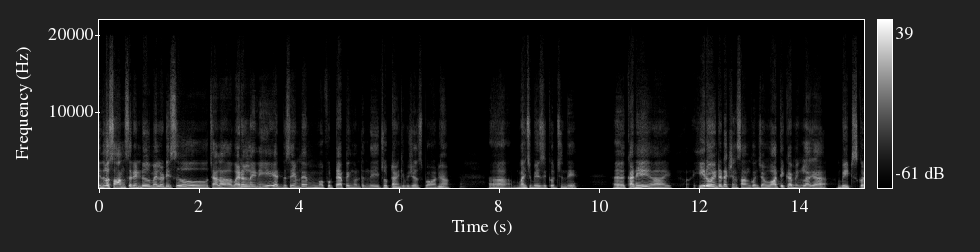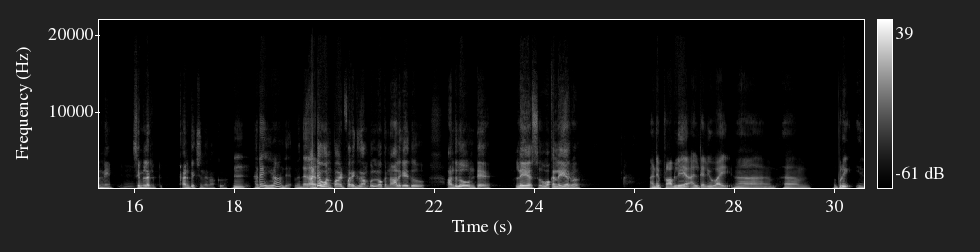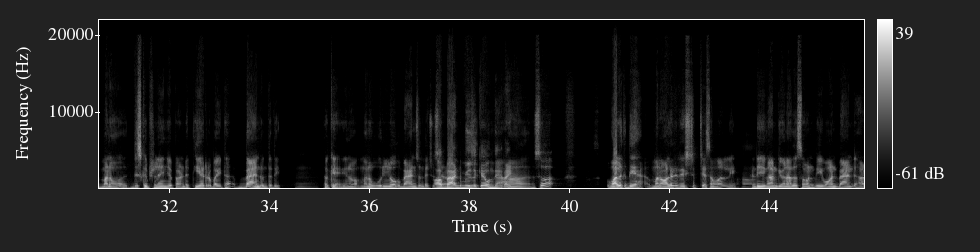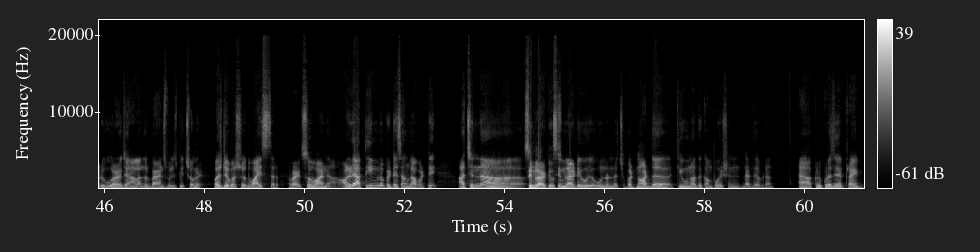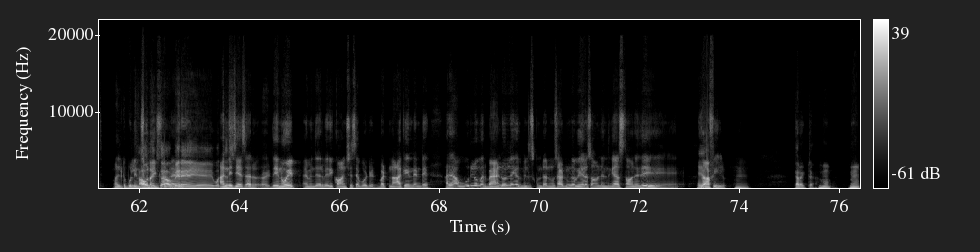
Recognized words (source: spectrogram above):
ఇందులో సాంగ్స్ రెండు మెలోడీస్ చాలా వైరల్ అయినాయి. At the same time food tapping ఉంటుంది. చూడటానికి విజువల్స్. ఆ, మంచి మ్యూజిక్ వచ్చింది. కానీ హీరో ఇంట్రడక్షన్ సాంగ్ కొంచెం వాతి కమింగ్ లాగా బీట్స్ కొన్ని సిమిలర్ అనిపించింది నాకు. అంటే యూనో అంటే వన్ పార్ట్ ఫర్ ఎగ్జాంపుల్ ఒక నాలుగైదు అందులో ఉంటే లేయర్స్ ఒక లేయర్ అంటే probably I tell you why ఇప్పుడు మనం డిస్క్రిప్షన్లో ఏం చెప్పామంటే థియేటర్ బయట బ్యాండ్ ఉంటుంది. ఓకే? యూనో మన ఊర్లో ఒక బ్యాండ్స్ ఉంటాయి ఆ? బ్యాండ్ మ్యూజికే ఉంది సో వాళ్ళకి దే మనం ఆల్రెడీ రెస్ట్రిక్ట్ చేసాం వాళ్ళని. అంటే you can given other sound we want band ఆడు ఊర్లో. జనాలు అందరూ బ్యాండ్స్ పిలిపించుకొని. ఫస్ట్ డే ఫస్ట్ షోకి వాయిస్తారు. రైట్ సో వాడిని ఆల్రెడీ ఆ థీమ్లో పెట్టేశాం కాబట్టి ఆ చిన్న సిమిలారిటీ సిమిలారిటీ ఉండుండొచ్చు. But not the tune or the composition that they've done అక్కడ కూడా ట్రైడ్ మల్టిపుల్ అవును ఇంకా వేరే అన్ని చేశారు. They know it I mean they are very conscious about it but నాకేంటంటే అరే ఆ ఊర్లో మరి బ్యాండ్ వాళ్ళనే కదా పిలుచుకుంటారు. నువ్వు సడన్గా వేరే సౌండ్ ఎందుకు వేస్తావు అనేది నా. Feel correct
